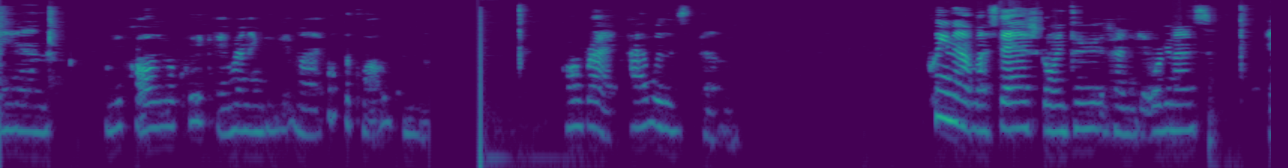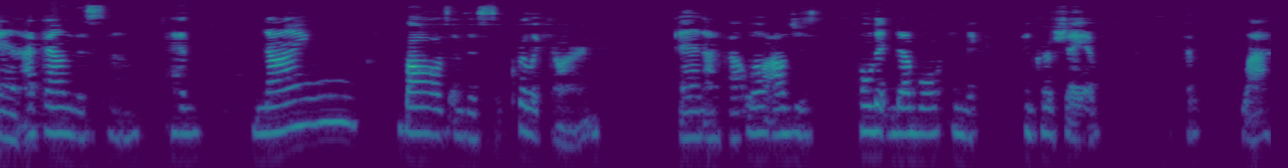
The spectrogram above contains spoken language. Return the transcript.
And let me pause real quick and run and get my Ultra Cloud. Alright, I was um, cleaning out my stash, going through it, trying to get organized, and I found this, um, I had nine balls of this acrylic yarn, and I thought, well, I'll just hold it double and make and crochet a, a, black,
